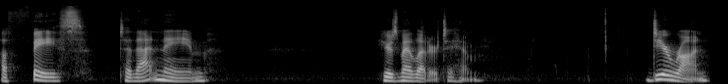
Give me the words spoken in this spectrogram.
a face to that name, here's my letter to him Dear Ron,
